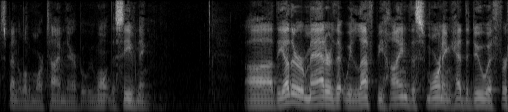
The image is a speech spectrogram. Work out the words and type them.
spend a little more time there, but we won't this evening. Uh, the other matter that we left behind this morning had to do with 1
